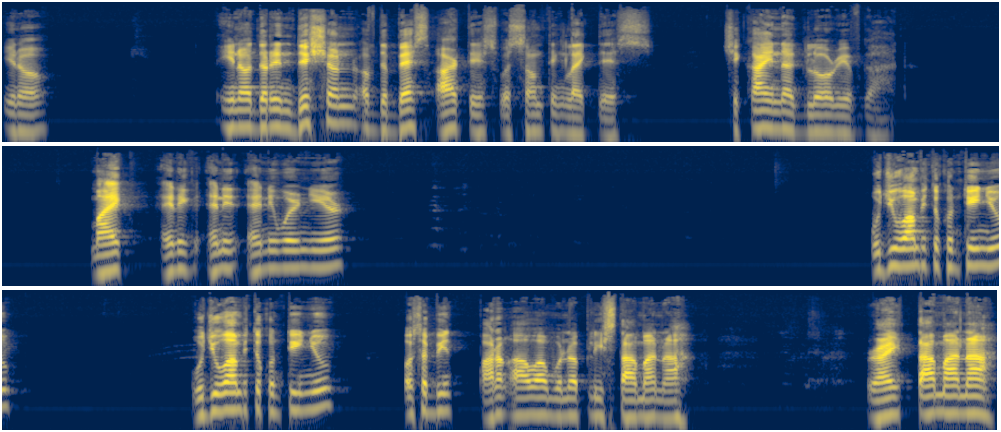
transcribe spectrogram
You know, you know, the rendition of the best artist was something like this. Shekinah glory of God. Mike, any, any anywhere near? Would you want me to continue? Would you want me to continue? O sabihin, parang awa mo na, please, tama na. Right? Tama na.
